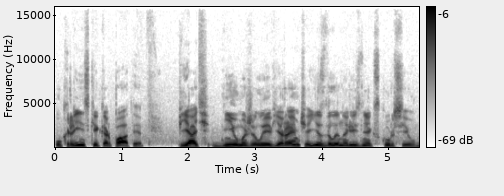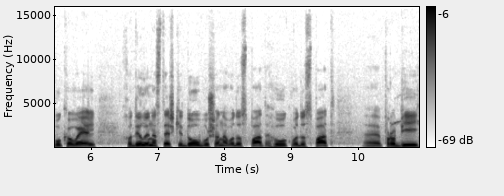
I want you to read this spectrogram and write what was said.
українські Карпати. П'ять днів ми жили в Яремче, їздили на різні екскурсії в Буковель, ходили на стежки Довбуша на водоспад, Гук, водоспад, е, пробій.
